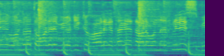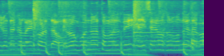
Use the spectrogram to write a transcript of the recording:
যদি বন্ধুরা তোমাদের ভিডিওটি একটু ভালো লেগে থাকে তাহলে বন্ধুরা প্লিজ ভিডিওতে একটা লাইক করে দাও। এবং বন্ধুরা তোমরা যদি এই চ্যানেল নতুন বন্ধু হয়ে থাকো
